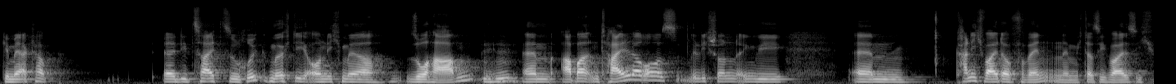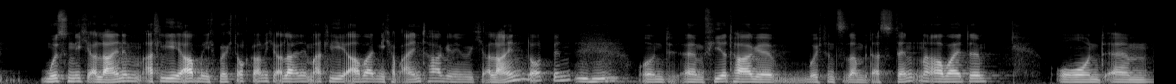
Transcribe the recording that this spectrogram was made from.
gemerkt habe, äh, die Zeit zurück möchte ich auch nicht mehr so haben, mhm. ähm, aber ein Teil daraus will ich schon irgendwie, ähm, kann ich weiter verwenden, nämlich dass ich weiß, ich muss nicht allein im Atelier arbeiten, ich möchte auch gar nicht allein im Atelier arbeiten. Ich habe einen Tag, in dem ich allein dort bin mhm. und ähm, vier Tage, wo ich dann zusammen mit Assistenten arbeite. Und ähm,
